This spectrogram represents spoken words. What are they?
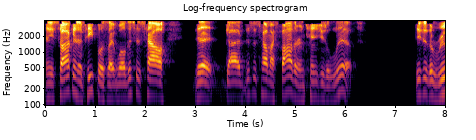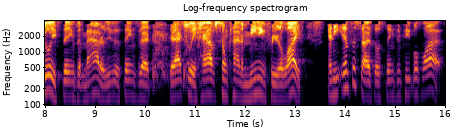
And he's talking to people. It's like, well, this is how that God, this is how my Father intends you to live. These are the really things that matter. These are the things that, that actually have some kind of meaning for your life. And he emphasized those things in people's lives.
